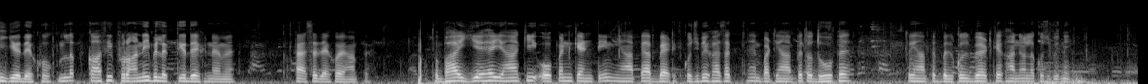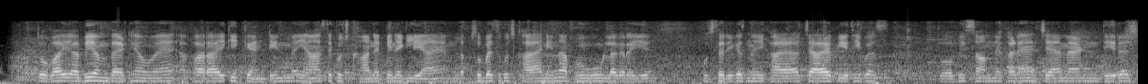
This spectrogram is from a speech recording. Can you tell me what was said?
ये देखो मतलब काफ़ी पुरानी भी लगती है देखने में। ऐसे देखो यहाँ पे। तो भाई ये है यहाँ की ओपन कैंटीन यहाँ पे आप बैठ के कुछ भी खा सकते हैं बट यहाँ पे तो धूप है तो यहाँ पे बिल्कुल बैठ के खाने वाला कुछ भी नहीं। तो भाई अभी हम बैठे हुए हैं एफआरआई की कैंटीन में। यहाँ से कुछ खाने पीने के लिए आए हैं। मतलब सुबह से कुछ खाया नहीं ना, भूख भूख लग रही है। उस तरीके से नहीं खाया, चाय पी थी बस। तो अभी सामने खड़े हैं जैम एंड धीरज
